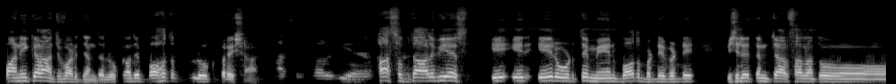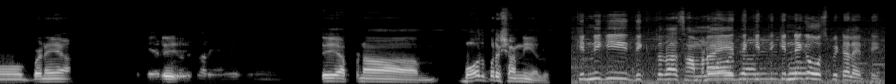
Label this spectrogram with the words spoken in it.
ਪਾਣੀ ਘਰਾਂ 'ਚ ਵੜ ਜਾਂਦਾ। ਲੋਕਾਂ ਦੇ ਬਹੁਤ ਲੋਕ ਪਰੇਸ਼ਾਨ। ਹਸਪਤਾਲ ਵੀ ਹੈ ਹਸਪਤਾਲ ਵੀ ਇਹ ਇਹ ਰੋਡ ਤੇ ਮੇਨ ਬਹੁਤ ਵੱਡੇ ਵੱਡੇ ਪਿਛਲੇ 3-4 ਸਾਲਾਂ ਤੋਂ ਬਣੇ ਆ? ਤੇ ਆਪਣਾ ਬਹੁਤ ਪਰੇਸ਼ਾਨੀ ਆ ਲੋਕ। ਕਿੰਨੀ ਕੀ ਦਿੱਕਤ ਦਾ ਸਾਹਮਣਾ ਹੈ ਤੇ ਕਿੰਨੇ- ਕਿੰਨੇ ਕੁ ਹਸਪੀਟਲ ਹੈ ਇੱਥੇ?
